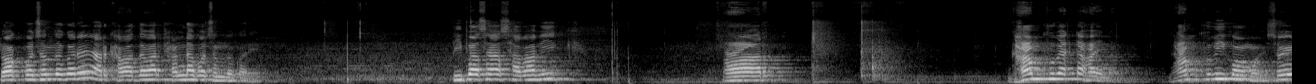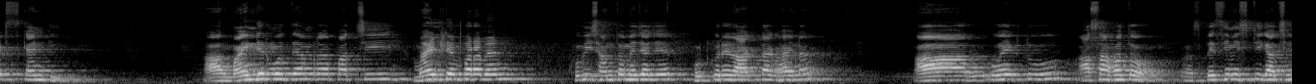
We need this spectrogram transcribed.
টক পছন্দ করে, আর খাবার দাবার ঠান্ডা পছন্দ করে। পিপাসা স্বাভাবিক আর ঘাম খুব একটা হয় না। ঘাম খুবই কম হয় সোয়েট স্ক্যান্টি আর মাইন্ডের মধ্যে আমরা পাচ্ছি মাইল্ড টেম্পারামেন্ট খুবই শান্ত মেজাজের, হুট করে রাগ টাগ হয় না। আর ও একটু আশাহত স্পেসিমিস্টিক আছে,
